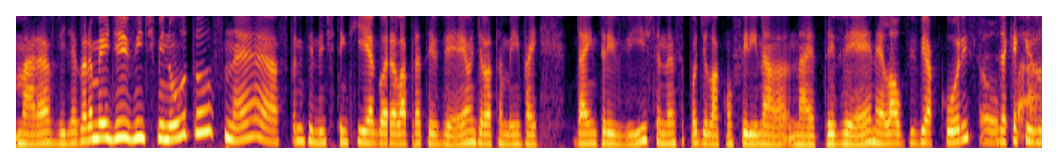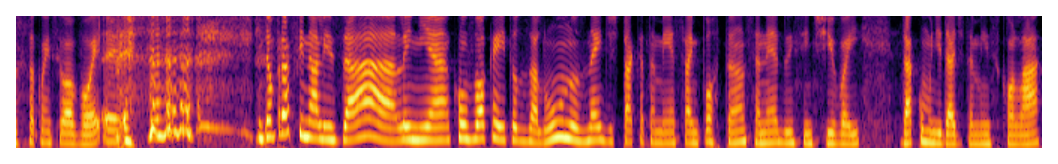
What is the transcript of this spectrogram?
Maravilha. Agora, meio-dia e 20 minutos, né? A superintendente tem que ir agora lá para a TVE, onde ela também vai dar entrevista, né? Você pode ir lá conferir na, na TVE, né? Lá ao Vive a Cores, Opa. já que aqui você só conheceu a voz. É. Então, para finalizar, Leninha, convoca aí todos os alunos, né, e destaca também essa importância, né, do incentivo aí da comunidade também escolar,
